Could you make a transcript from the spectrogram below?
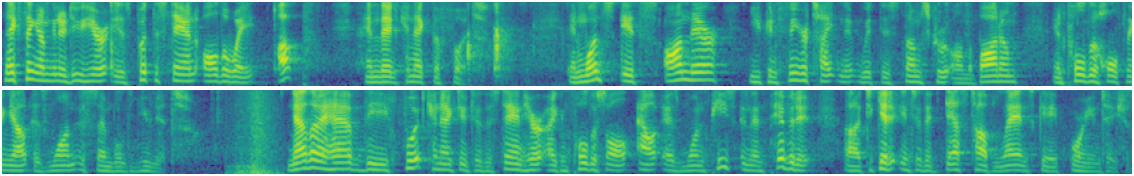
Next thing I'm gonna do here is put the stand all the way up and then connect the foot. And once it's on there, you can finger tighten it with this thumb screw on the bottom and pull the whole thing out as one assembled unit. Now that I have the foot connected to the stand here, I can pull this all out as one piece and then pivot it uh, to get it into the desktop landscape orientation.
